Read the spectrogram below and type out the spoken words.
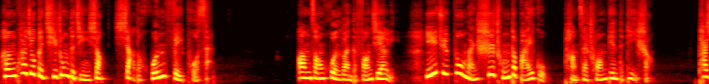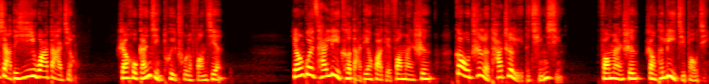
很快就被其中的景象吓得魂飞魄散。肮脏混乱的房间里，一具布满尸虫的白骨躺在床边的地上，他吓得咿哇大叫，然后赶紧退出了房间。杨贵才立刻打电话给方曼生，告知了他这里的情形。方曼生让他立即报警。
